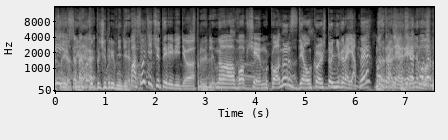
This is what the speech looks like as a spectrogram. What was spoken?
и все ясно. такое. По, по четыре в неделю. По сути, четыре видео. Справедливо. Но, в общем, Конор сделал кое-что невероятное. Поздравляю Да, тебя, реально Конор, молодец.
